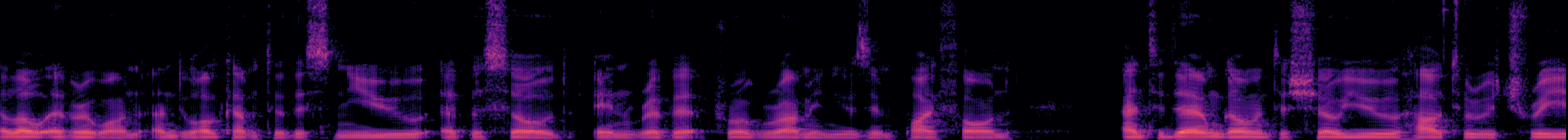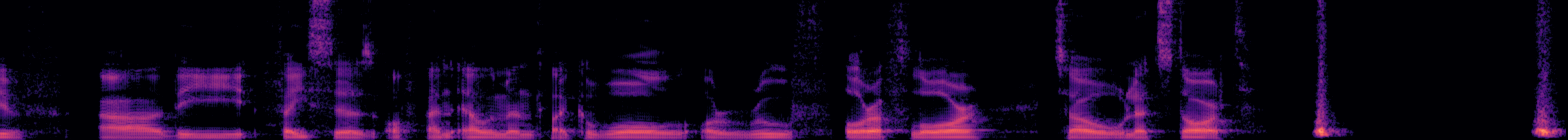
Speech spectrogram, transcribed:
Hello everyone and welcome to this new episode in Revit programming using Python and today I'm going to show you how to retrieve uh, the faces of an element like a wall or a roof or a floor. So let's start. So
